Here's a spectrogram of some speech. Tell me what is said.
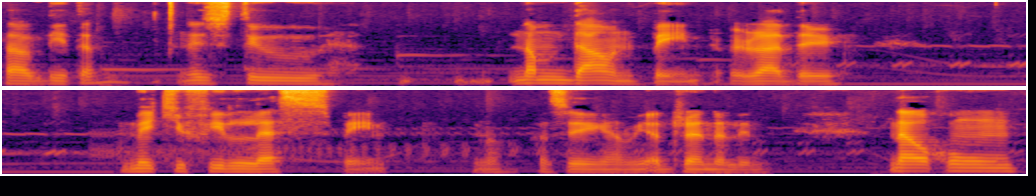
tawag dito is to numb down pain or rather make you feel less pain. No? Kasi nga may adrenaline. Now, kung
